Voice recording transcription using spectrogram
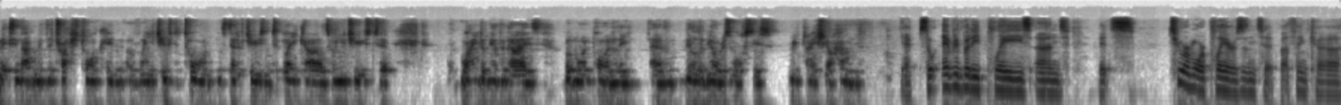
mixing that with the trash talking of when you choose to taunt instead of choosing to play cards, when you choose to wind up the other guys, but more importantly, um, build up your resources, replenish your hand. Yeah, so everybody plays, and it's two or more players, isn't it? But I think. Uh...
